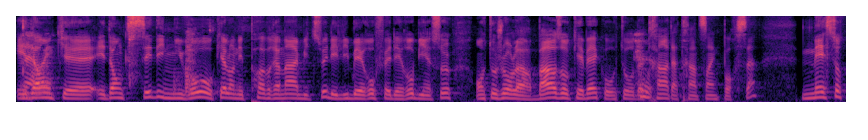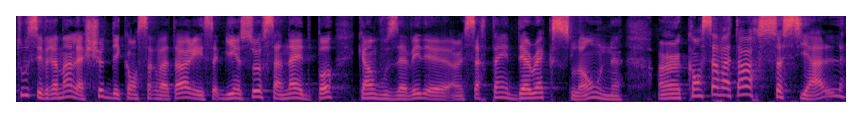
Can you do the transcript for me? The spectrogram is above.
Et, ah donc, euh, et donc, c'est des niveaux auxquels on n'est pas vraiment habitué. Les libéraux fédéraux, bien sûr, ont toujours leur base au Québec autour de 30 mm. à 35 mais surtout, c'est vraiment la chute des conservateurs et bien sûr, ça n'aide pas quand vous avez euh, un certain Derek Sloan, un conservateur social,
